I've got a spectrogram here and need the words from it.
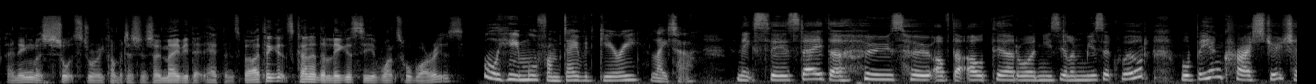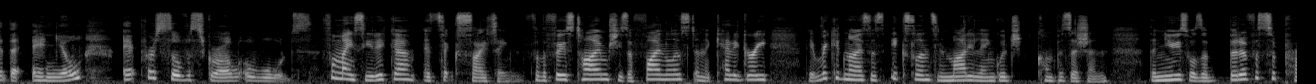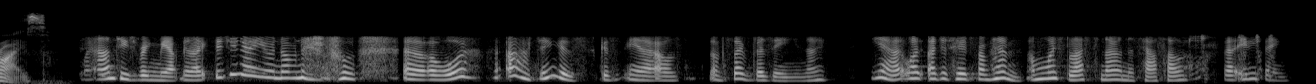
an English short story competition, so maybe that happens. But I think it's kind of the legacy of Once Were Warriors. We'll hear more from David Geary later. Next Thursday, the who's who of the Aotearoa New Zealand music world will be in Christchurch at the annual APRA Silver Scroll Awards. For Maisey Rika, it's exciting. For the first time, she's a finalist in a category that recognises excellence in Māori language composition. The news was a bit of a surprise. My aunties ring me up. They're like, "Did you know you were nominated for uh, award?" Oh, dingus, because you know I was I'm so busy, you know. Yeah, well, I just heard from him. I'm always the last to know in this household about anything.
